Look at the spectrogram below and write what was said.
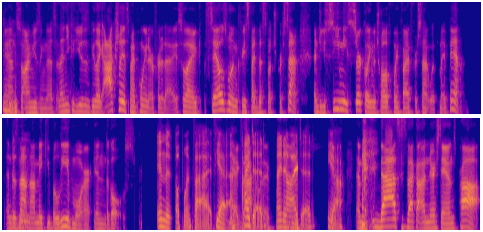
and Mhm. so i'm using this and then you could use it to be like actually it's my pointer for today so like sales will increase by this much percent and do you see me circling the 12.5 percent with my fan and does that Mhm. not make you believe more in the goals In the 12.5. Yeah. Yeah, I did. I know I Mhm. did. Yeah. and that's because becca understands props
